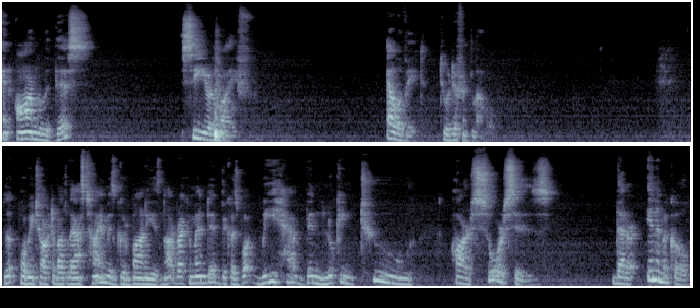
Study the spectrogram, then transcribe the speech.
And armed with this, see your life elevate to a different level what we talked about last time is Gurbani is not recommended because what we have been looking to are sources that are inimical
